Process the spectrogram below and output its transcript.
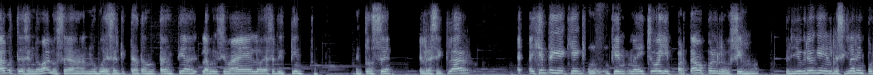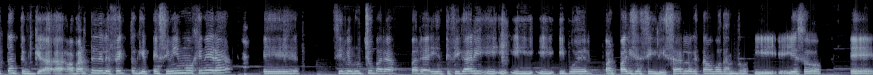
algo estoy haciendo mal, o sea, no puede ser que esté tanta cantidad, la próxima vez lo voy a hacer distinto. Entonces, el reciclar, hay gente que, me ha dicho, oye, partamos por el reducirlo, pero yo creo que el reciclar es importante porque aparte del efecto que en sí mismo genera, eh, sirve mucho para, identificar y, poder palpar y sensibilizar lo que estamos votando. Y, eso eh,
